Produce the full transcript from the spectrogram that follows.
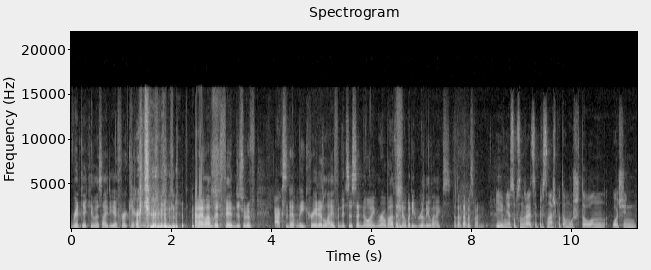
ridiculous idea for a character. and I love that Finn just sort of accidentally created life and it's this annoying robot that nobody really likes. I thought that was funny. И мне, собственно, нравится персонаж, потому что он очень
